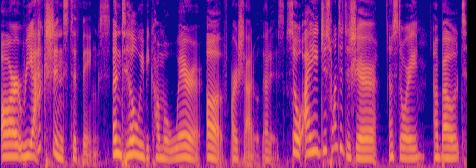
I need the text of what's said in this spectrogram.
our reactions to things until we become aware of our shadow, that is. So, I just wanted to share a story about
